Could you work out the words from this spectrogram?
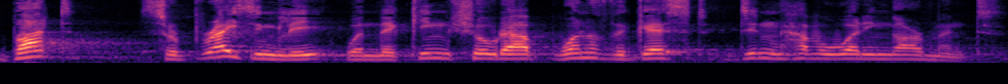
But surprisingly, when the king showed up, one of the guests didn't have a wedding garment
